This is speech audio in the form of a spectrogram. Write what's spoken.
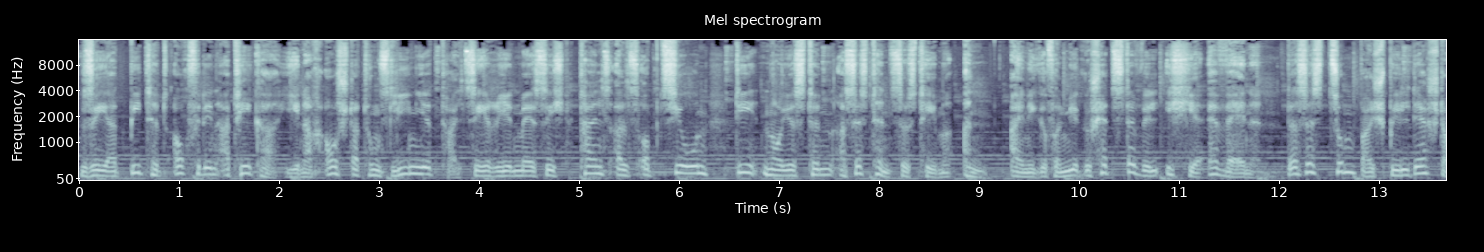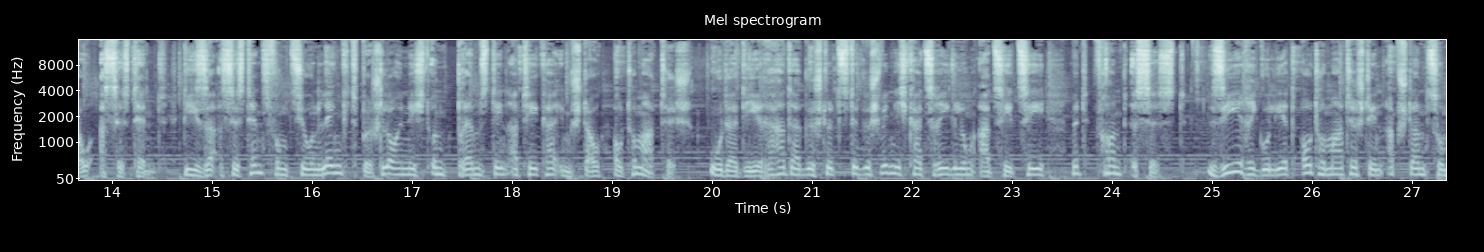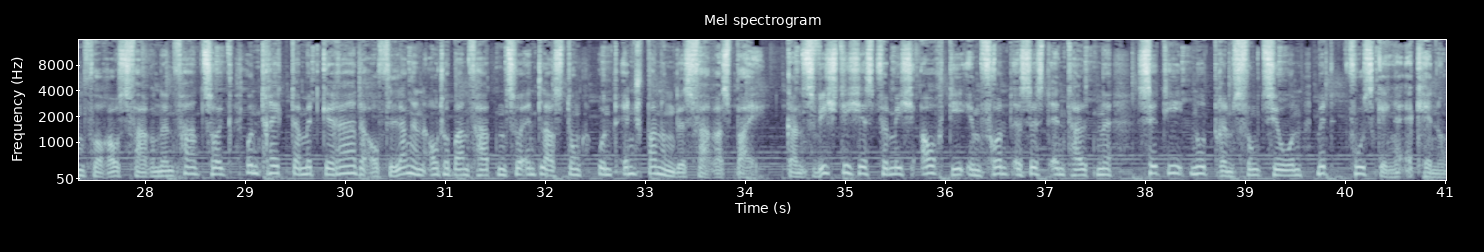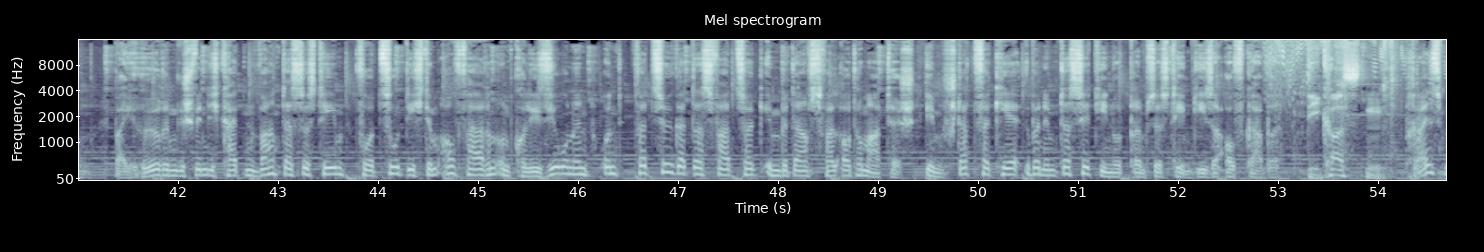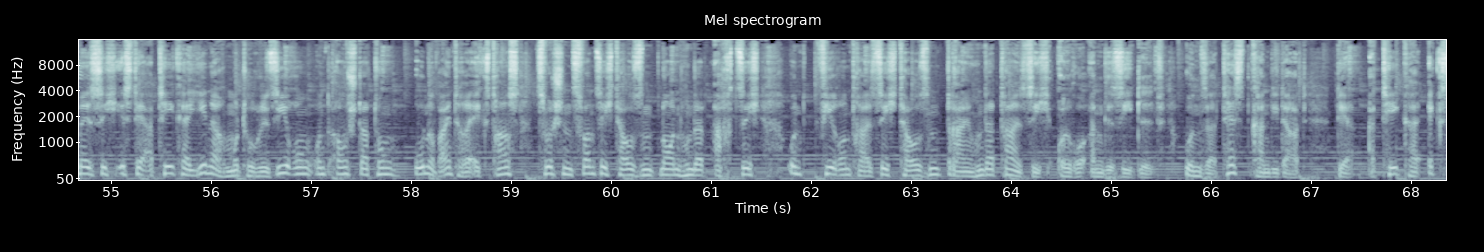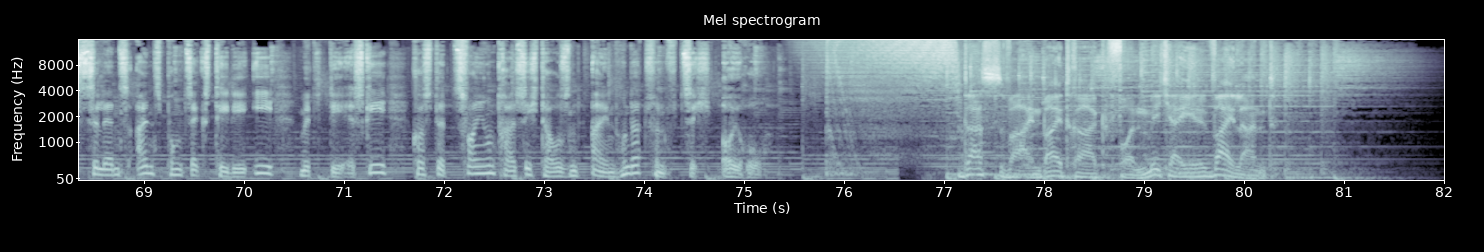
Seat bietet auch für den Ateca je nach Ausstattungslinie, teils serienmäßig, teils als Option, die neuesten Assistenzsysteme an. Einige von mir geschätzte will ich hier erwähnen. Das ist zum Beispiel der Stauassistent. Diese Assistenzfunktion lenkt, beschleunigt und bremst den ATK im Stau automatisch. Oder die radargestützte Geschwindigkeitsregelung ACC mit Front Assist. Sie reguliert automatisch den Abstand zum vorausfahrenden Fahrzeug und trägt damit gerade auf langen Autobahnfahrten zur Entlastung und Entspannung des Fahrers bei. Ganz wichtig ist für mich auch die im Front Assist enthaltene City-Notbremsfunktion mit Fußgängererkennung. Bei höheren Geschwindigkeiten warnt das System vor zu dichtem Auffahren und Kollisionen und verzögert das Fahrzeug im Bedarfsfall automatisch. Im Stadtverkehr übernimmt das City-Notbremssystem diese Aufgabe. Die Kosten. Preismäßig ist der Ateca je nach Motorisierung und Ausstattung ohne weitere Extras zwischen 20.980 und 34.330 Euro angesiedelt. Unser Testkandidat, der Ateca Exzellenz 1.6 TDI mit DSG kostet 32.150 Euro. Das war ein Beitrag von Michael Weiland.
